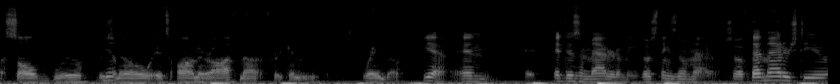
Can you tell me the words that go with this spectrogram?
a solid blue. There's Yep. no, it's on or off, not freaking rainbow. Yeah, and it, it doesn't matter to me. Those things don't matter. So if that matters to you,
